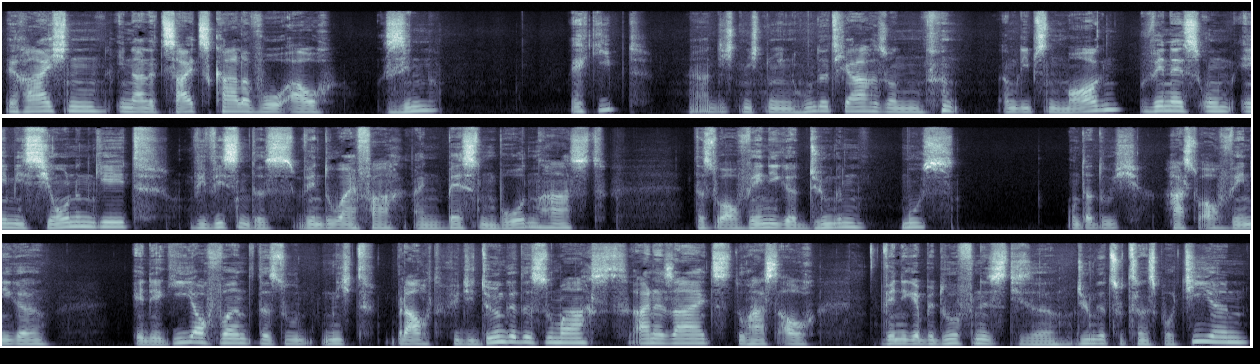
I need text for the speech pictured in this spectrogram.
erreichen in einer Zeitskala, wo auch Sinn ergibt. Ja, nicht, nicht nur in 100 Jahren, sondern am liebsten morgen. Wenn es um Emissionen geht, wir wissen das, wenn du einfach einen besseren Boden hast, dass du auch weniger düngen musst und dadurch hast du auch weniger Energieaufwand, dass du nicht brauchst für die Dünger, das du machst. Einerseits, du hast auch weniger Bedürfnis, diese Dünger zu transportieren.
